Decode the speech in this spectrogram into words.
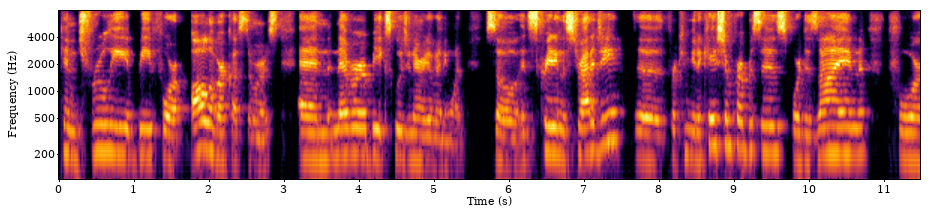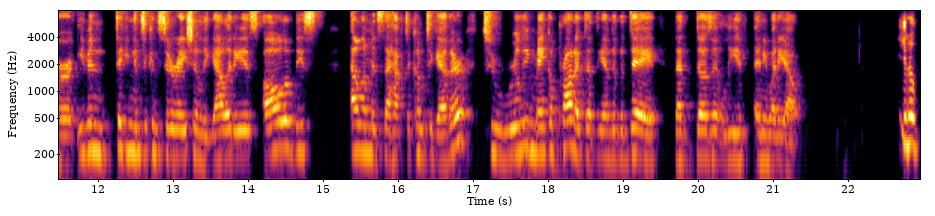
can truly be for all of our customers and never be exclusionary of anyone. So, it's creating the strategy the, for communication purposes, for design, for even taking into consideration legalities, all of these elements that have to come together to really make a product at the end of the day that doesn't leave anybody out. You know,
